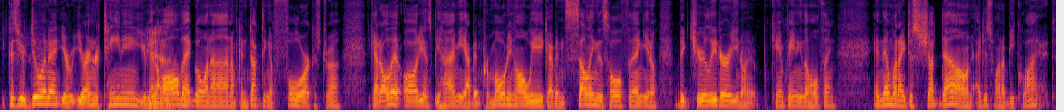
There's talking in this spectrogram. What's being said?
because you're doing it, you're you're entertaining, you got Yeah. all that going on. I'm conducting a full orchestra. Got all that audience behind me. I've been promoting all week. I've been selling this whole thing, you know, big cheerleader, you know, campaigning the whole thing. And then when I just shut down, I just want to be quiet.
